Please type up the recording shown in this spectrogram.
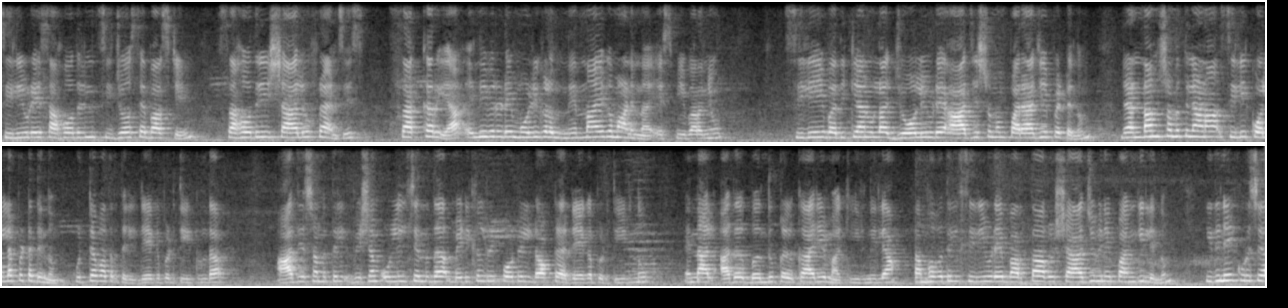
സിലിയുടെ സഹോദരൻ സിജോ സെബാസ്റ്റ്യൻ സഹോദരി ഷാലു ഫ്രാൻസിസ് സക്കറിയ എന്നിവരുടെ മൊഴികളും നിർണായകമാണെന്ന് എസ് പറഞ്ഞു. സിലിയെ വധിക്കാനുള്ള ജോളിയുടെ ആദ്യ ശ്രമം പരാജയപ്പെട്ടെന്നും രണ്ടാം ശ്രമത്തിലാണ് സിലി കൊല്ലപ്പെട്ടതെന്നും കുറ്റപത്രത്തിൽ രേഖപ്പെടുത്തിയിട്ടുണ്ട്. ആദ്യ ശ്രമത്തിൽ വിഷം ഉള്ളിൽ ചെന്നത് മെഡിക്കൽ റിപ്പോർട്ടിൽ ഡോക്ടർ രേഖപ്പെടുത്തിയിരുന്നു. എന്നാൽ അത് ബന്ധുക്കൾ കാര്യമാക്കിയിരുന്നില്ല. സംഭവത്തിൽ സിലിയുടെ ഭർത്താവ് ഷാജുവിനെ പങ്കില്ലെന്നും ഇതിനെക്കുറിച്ച്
